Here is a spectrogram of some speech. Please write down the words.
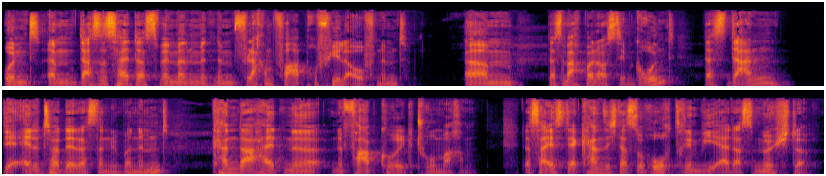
Und ähm, das ist halt das, wenn man mit einem flachen Farbprofil aufnimmt. Ähm, das macht man aus dem Grund, dass dann der Editor, der das dann übernimmt, kann da halt eine, eine Farbkorrektur machen. Das heißt, er kann sich das so hochdrehen, wie er das möchte.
